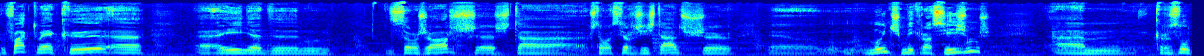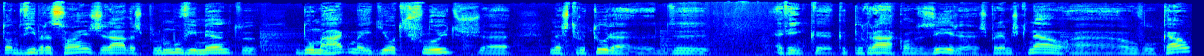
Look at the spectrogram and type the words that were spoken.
o facto é que a ilha de, de São Jorge está, estão a ser registados muitos microsismos um, que resultam de vibrações geradas pelo movimento do magma e de outros fluidos uh, na estrutura de, enfim, que, que, poderá conduzir, esperemos que não, a, a, um vulcão.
